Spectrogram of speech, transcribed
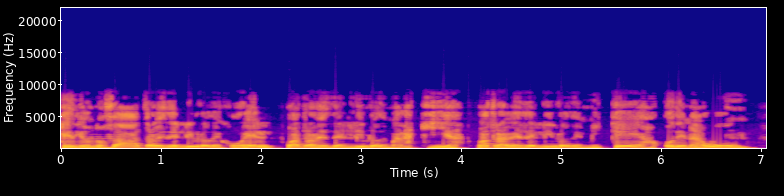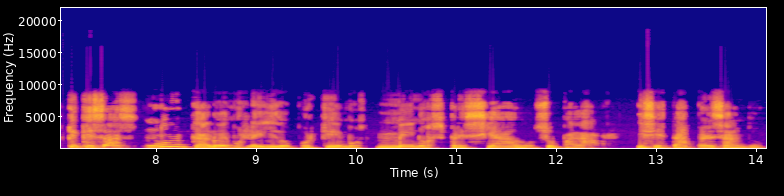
que Dios nos da a través del libro de Joel, o a través del libro de Malaquía, o a través del libro de Miqueas o de Nahum? Que quizás nunca lo hemos leído porque hemos menospreciado su palabra. Y si estás pensando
